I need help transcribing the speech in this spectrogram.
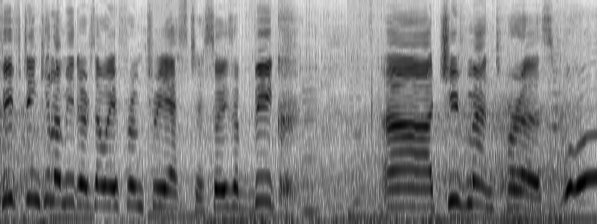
15 kilometers away from Trieste, so it's a big uh, achievement for us. Woohoo!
